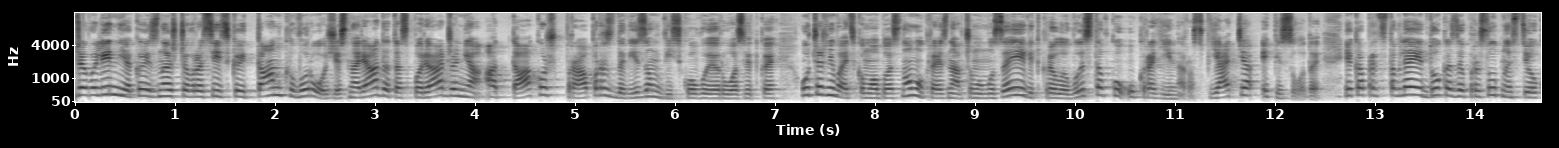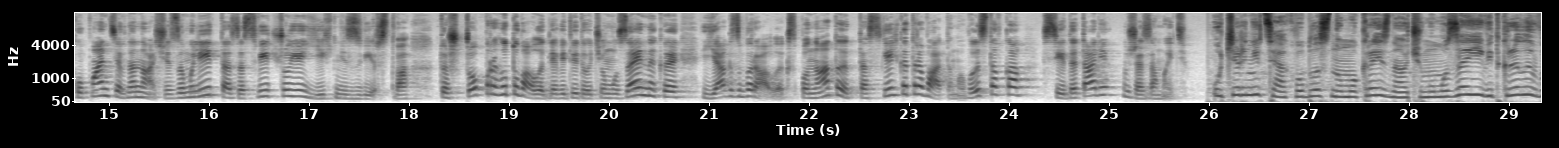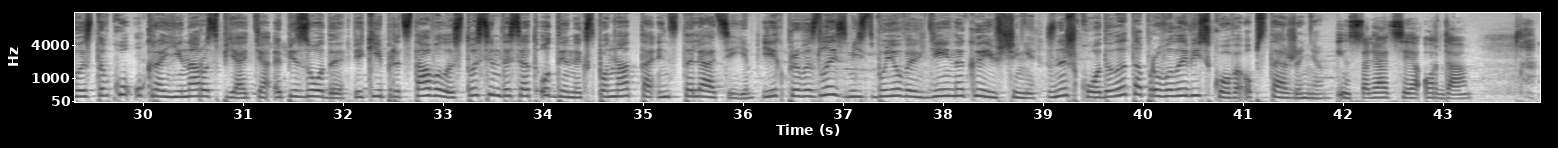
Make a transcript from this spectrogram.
Джавелін, який знищив російський танк, ворожі снаряди та спорядження, а також прапор з девізом військової розвідки. У Чернівецькому обласному краєзнавчому музеї відкрили виставку Україна розп'яття епізоди, яка представляє докази присутності окупантів на нашій землі та засвідчує їхні звірства. То що приготували для відвідувачів музейники, як збирали експонати та скільки триватиме виставка? Всі деталі вже за мить. У Чернівцях в обласному краєзнавчому музеї відкрили виставку Україна розп'яття епізоди, в якій представили 171 експонат та інсталяції. Їх привезли з місць бойових дій на Київщині, знешкодили та провели військове обстеження. інсталяція Орда,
